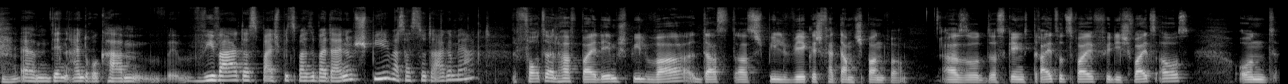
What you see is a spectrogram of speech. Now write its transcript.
mhm. ähm, den Eindruck haben. Wie war das beispielsweise bei deinem Spiel? Was hast du da gemerkt? Vorteilhaft bei dem Spiel war, dass das Spiel wirklich verdammt spannend war. Also das ging 3 zu 2 für die Schweiz aus. Und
